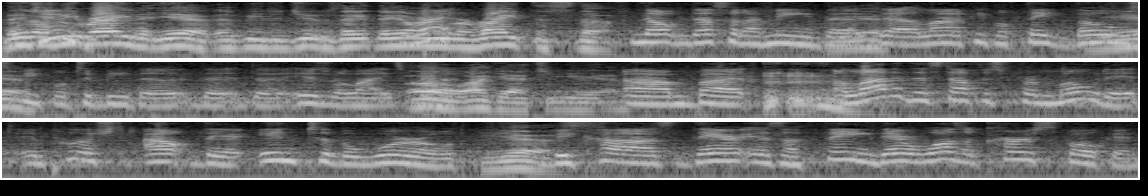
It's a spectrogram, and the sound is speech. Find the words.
They don't be writing it. Yeah, that'd be the Jews. They they don't Right. even write this stuff. No, that's what I mean. That, Yeah. that a lot of people think those Yeah. people to be the, the, the Israelites. But, Oh, I got you. Yeah. um, but a lot of this stuff is promoted and pushed out there into the world Yes. because there is a thing. There was a curse spoken.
